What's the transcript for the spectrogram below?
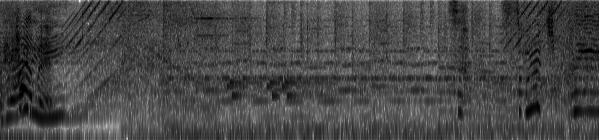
rabbit! S switch, please!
